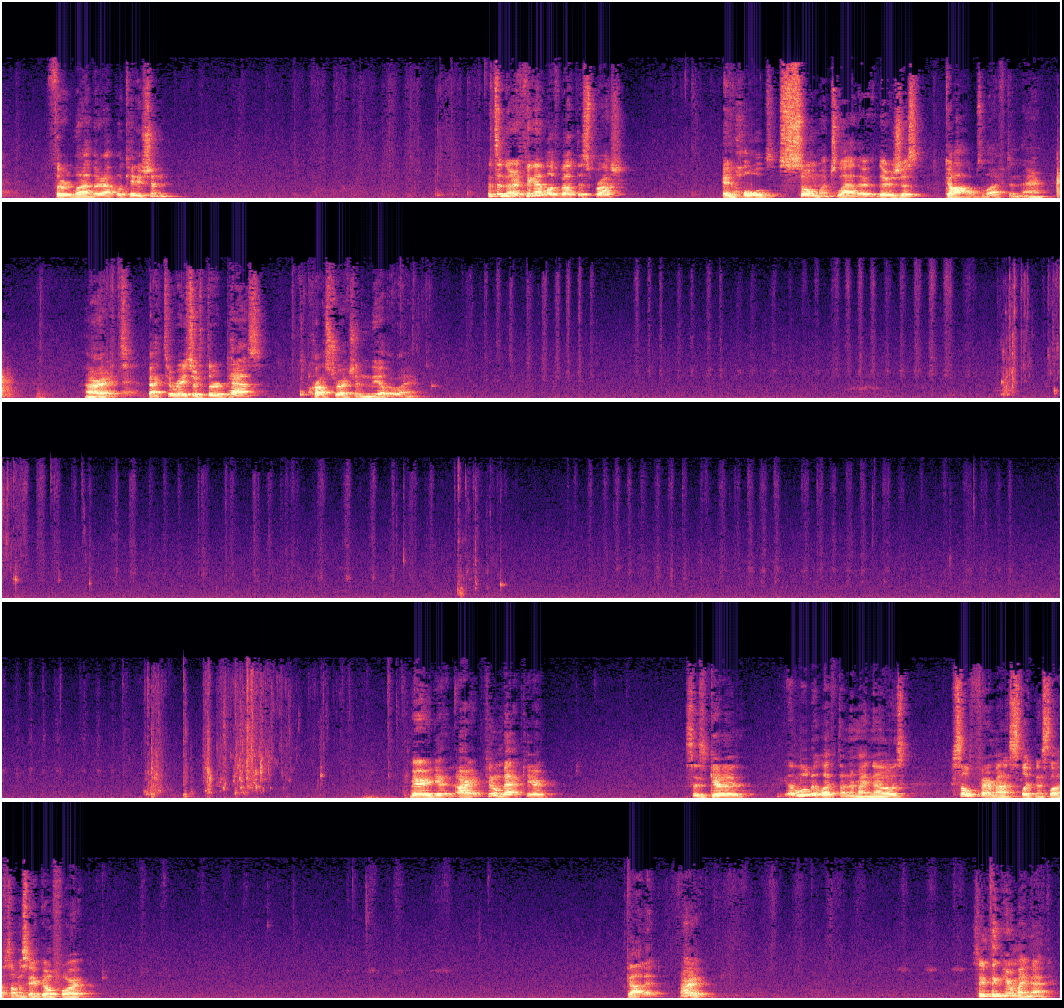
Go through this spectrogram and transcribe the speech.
third lather application. That's another thing I love about this brush. It holds so much lather. There's just gobs left in there. Alright, back to razor third pass, cross direction the other way. Very good. All right, feeling back here. This is good. A little bit left under my nose. Still a fair amount of slickness left, so I'm just gonna go for it. Got it. All right. Same thing here on my neck.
